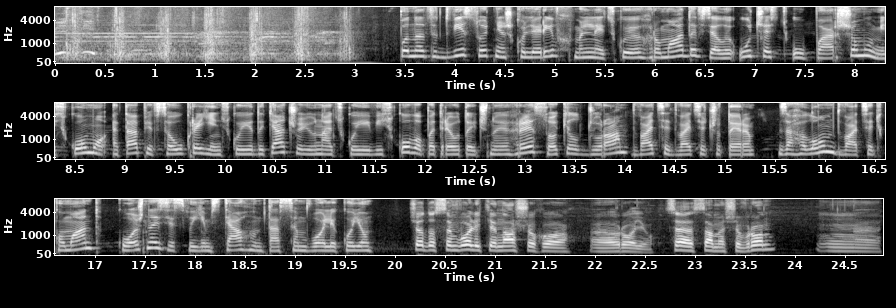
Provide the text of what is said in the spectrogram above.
Місті. Понад дві сотні школярів Хмельницької громади взяли участь у першому міському етапі всеукраїнської дитячо-юнацької військово-патріотичної гри Сокіл Джура 2024 Загалом 20 команд, кожна зі своїм стягом та символікою. Щодо символіки нашого е, рою, це саме шеврон. Е,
